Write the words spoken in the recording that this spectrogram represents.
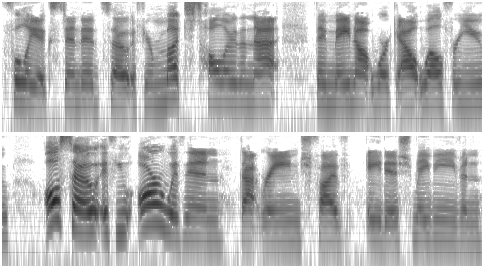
fully extended. So if you're much taller than that, they may not work out well for you. Also, if you are within that range, 5'8ish, maybe even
